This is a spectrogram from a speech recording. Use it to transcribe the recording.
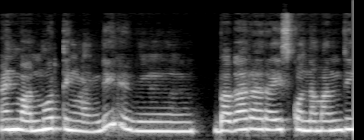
అండ్ వన్ మోర్ థింగ్ అండి బగారా రైస్ కొంతమంది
